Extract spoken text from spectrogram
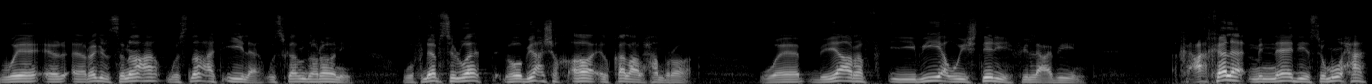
وراجل صناعة وصناعة تقيلة واسكندراني. وفي نفس الوقت هو بيعشق آه القلعة الحمراء. وبيعرف يبيع ويشتري في اللاعبين. خلق من نادي سموحة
